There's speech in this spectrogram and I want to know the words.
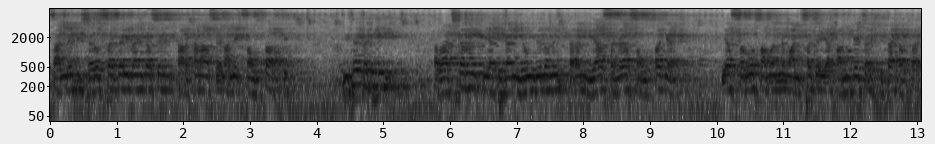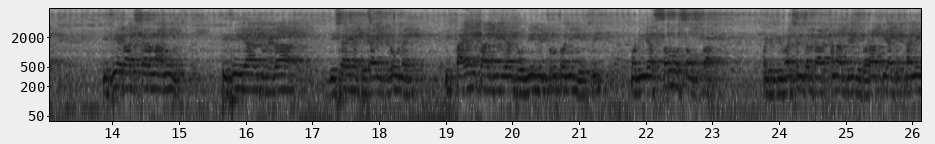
चाललेली शरद सहकारी बँक असेल कारखाना असेल अनेक संस्था असतील. तिथे कधी राजकारण या ठिकाणी येऊन दिलं नाही. कारण या सगळ्या संस्था ज्या आहेत या सर्वसामान्य माणसाच्या या तालुक्याच्या हिताकरता आहेत. तिथे राजकारण आणून तिथे या वेगळा दिशा या ठिकाणी घेऊ नये ती कायम काळजी या दोन्ही नेतृत्वाने घेतली. म्हणून या सर्व संस्था म्हणजे भीमाशंकर कारखाना देशभरात या ठिकाणी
